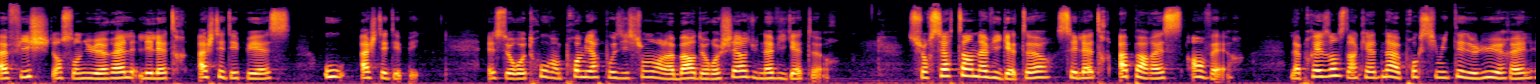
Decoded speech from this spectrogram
affiche dans son URL les lettres HTTPS ou HTTP. Elle se retrouve en première position dans la barre de recherche du navigateur. Sur certains navigateurs, ces lettres apparaissent en vert. La présence d'un cadenas à proximité de l'URL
